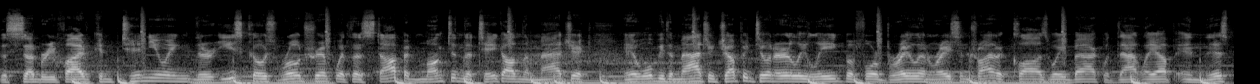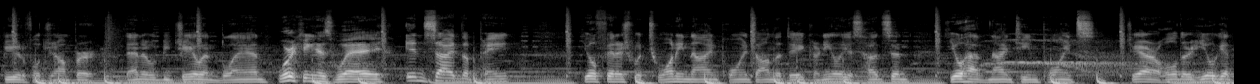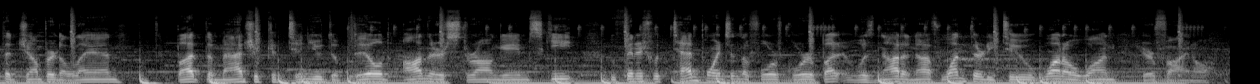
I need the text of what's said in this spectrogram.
The Sudbury Five continuing their East Coast road trip with a stop at Moncton to take on the Magic. And it will be the Magic jumping to an early lead before Braylon Rayson trying to claw his way back with that layup and this beautiful jumper. Then it would be Jaylen Bland working his way inside the paint. He'll finish with 29 points on the day. Cornelius Hudson, he'll have 19 points. J.R. Holder, he'll get the jumper to land. But the Magic continued to build on their strong game. Skeete, who finished with 10 points in the fourth quarter, but it was not enough. 132 101, your final.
